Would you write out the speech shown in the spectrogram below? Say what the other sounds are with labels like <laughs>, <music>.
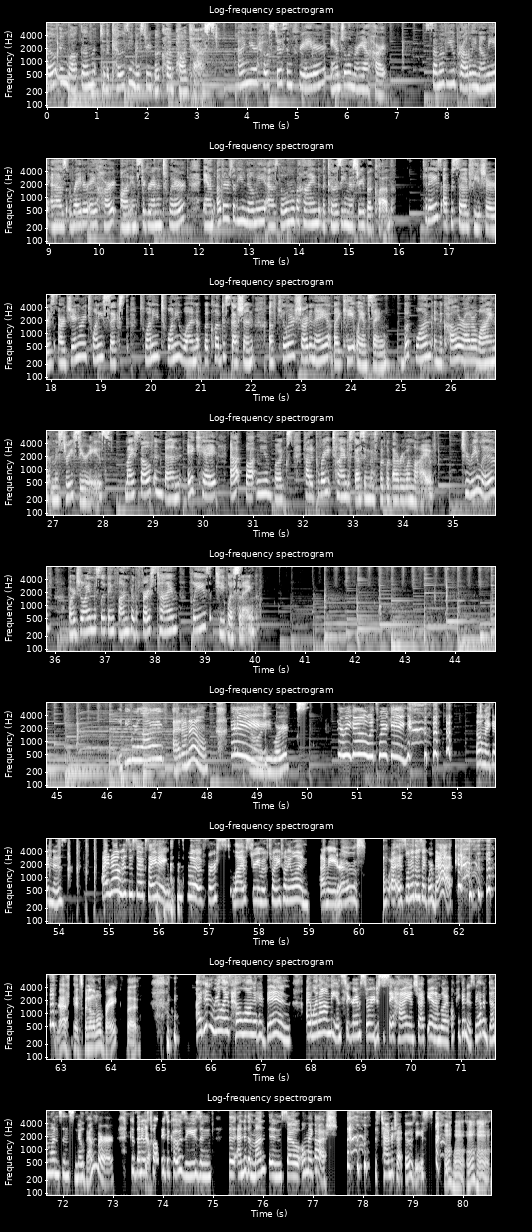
Hello and welcome to the Cozy Mystery Book Club podcast. I'm your hostess and creator, Angela Maria Hart. Some of you probably know me as Writer A Hart on Instagram and Twitter, and others of you know me as the woman behind the Cozy Mystery Book Club. Today's episode features our January 26th, 2021 book club discussion of Killer Chardonnay by Kate Lansing, book one in the Colorado Wine Mystery Series. Myself and Ben, aka at Botany and Books, had a great time discussing this book with everyone live. To relive or join the sleuthing fun for the first time, please keep listening. Maybe we're live. I don't know. Hey, Technology works. there we go. It's working. <laughs> oh my goodness. I know. This is so exciting. this is the <laughs> first live stream of 2021. I mean, Yes. it's one of those like, we're back. <laughs> Yeah. It's been a little break, but I didn't realize how long it had been. I went on the Instagram story just to say hi and check in. I'm going, oh my goodness, we haven't done one since November because then it was Yeah. 12 days of cozies and the end of the month. And so, oh my gosh, <laughs> it's time to check cozies. mhm, mhm.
